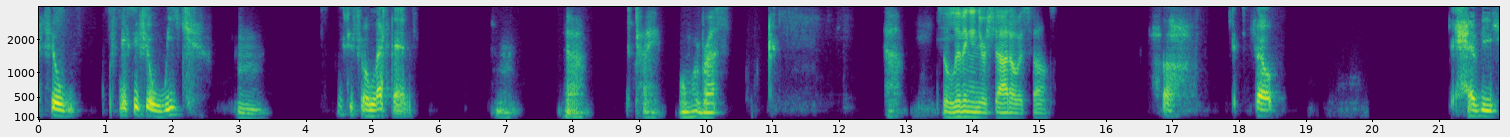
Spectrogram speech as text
I feel, makes me feel weak. Mm. Makes me feel less than. Mm. Yeah. Okay. One more breath. Yeah. So living in your shadow is felt. Oh, it's felt heavy.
